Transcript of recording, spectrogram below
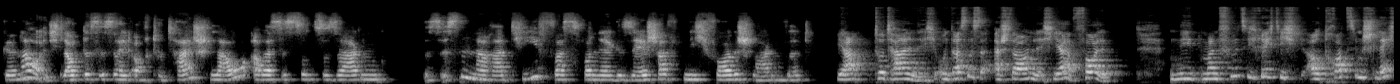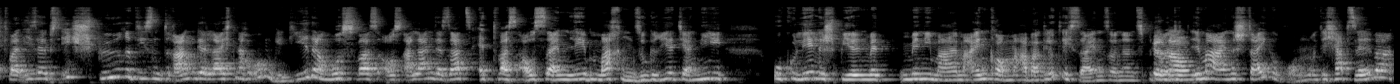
Genau, und ich glaube, das ist halt auch total schlau, aber es ist sozusagen, es ist ein Narrativ, was von der Gesellschaft nicht vorgeschlagen wird. Ja, total nicht. Und das ist erstaunlich. Ja, voll. Nee, man fühlt sich richtig auch trotzdem schlecht, weil ich selbst ich spüre diesen Drang, der leicht nach oben geht. Jeder muss was aus, allein der Satz, etwas aus seinem Leben machen, suggeriert ja nie, Ukulele spielen mit minimalem Einkommen, aber glücklich sein, sondern es bedeutet genau. immer eine Steigerung. Und ich habe selber,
